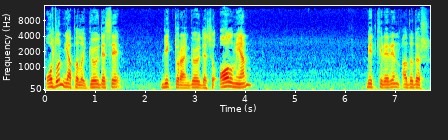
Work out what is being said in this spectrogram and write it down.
Odun yapılı gövdesi, dik duran gövdesi olmayan bitkilerin adıdır.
